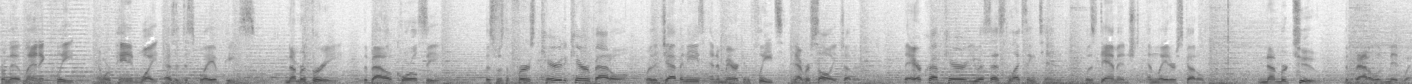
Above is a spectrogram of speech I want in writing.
from the Atlantic Fleet and were painted white as a display of peace. Number three, the Battle of Coral Sea. This was the first carrier-to-carrier battle where the Japanese and American fleets never saw each other. The aircraft carrier USS Lexington was damaged and later scuttled. Number two, the Battle of Midway.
